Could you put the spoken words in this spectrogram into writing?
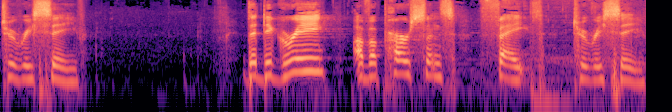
to receive. The degree of a person's faith to receive.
